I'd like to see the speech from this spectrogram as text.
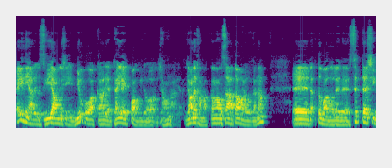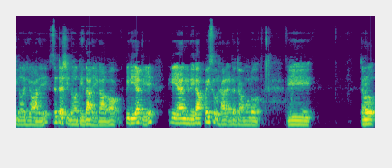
အဲ့ဒီနေရာတွေကိုဈေးရောင်းလို့ရှိရင်မြို့ပေါ်ကကားတွေကဓာတ်ရိုက်ပေါက်ပြီးတော့ရောင်းတာဗျရောင်းတဲ့ခါမှာကောင်းကောင်းစားတောက်ရတော့ဗျာနော်အဲတော့ပါတော့လည်းပဲစစ်တက်ရှိသောရွာတွေစစ်တက်ရှိသောဒေသတွေကတော့ PDF တွေ KNU တွေကပိတ်ဆို့ထားတဲ့အတွက်ကြောင့်မလို့ဒီကျွန်တော်တို့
